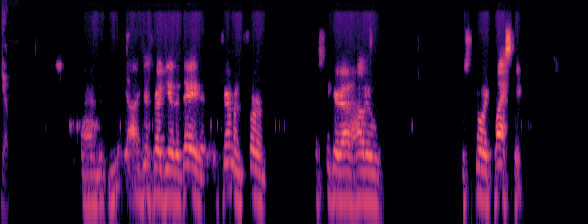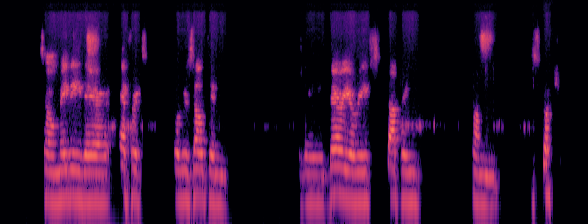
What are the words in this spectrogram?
Yep. And I just read the other day that a German firm has figured out how to destroy plastic. So maybe their efforts will result in the barrier reef stopping from destruction.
